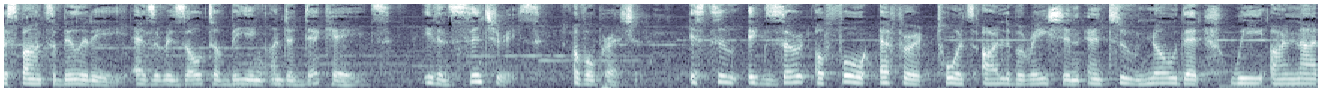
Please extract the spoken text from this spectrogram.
responsibility as a result of being under decades, even centuries of oppression, is to exert a full effort towards our liberation and to know that we are not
